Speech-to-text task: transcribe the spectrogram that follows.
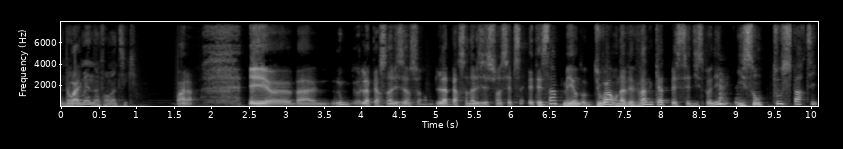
d'un Ouais. domaine informatique Voilà. Et euh, bah, nous, la personnalisation, la personnalisation était simple, mais on- tu vois, on avait 24 PC disponibles, ils sont tous partis.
